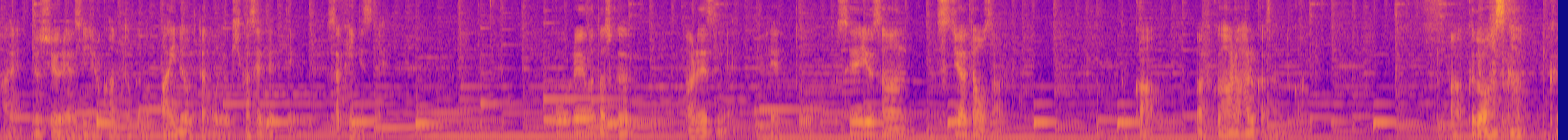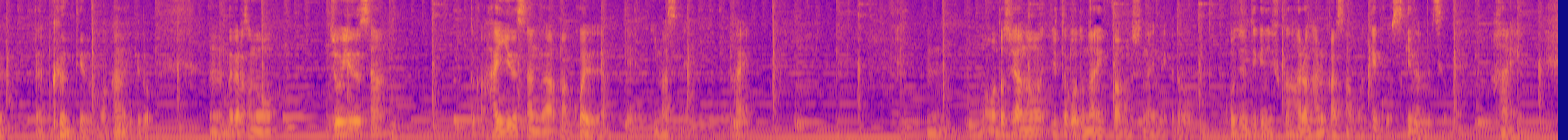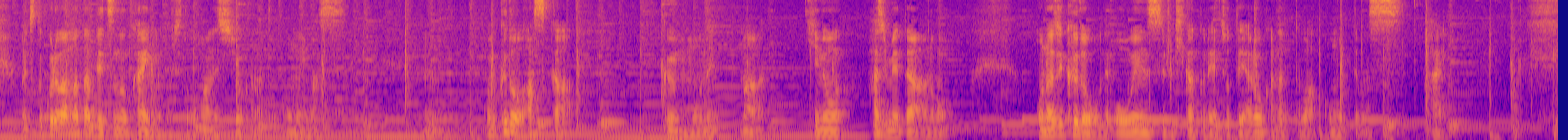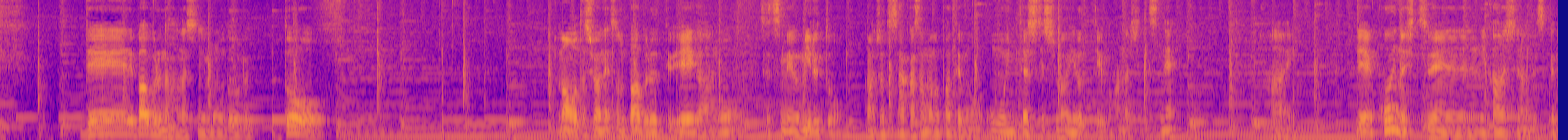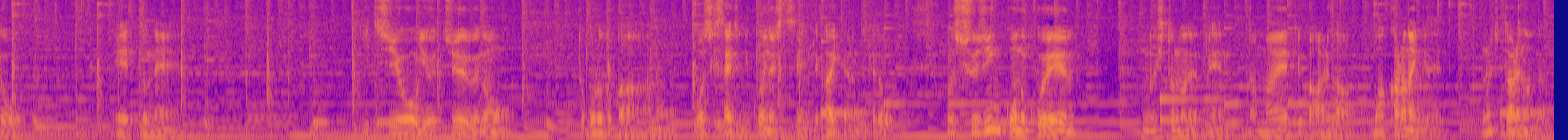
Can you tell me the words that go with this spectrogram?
はい。吉浦康弘監督の「愛の歌声を聞かせて」っていう作品ですね。これは確かあれですね。えっと声優さん土屋太鳳さんとか、まあ、福原遥さんとか。あ工藤飛鳥くんくんっていうのも分かんないけど、うん、だからその女優さんとか俳優さんがまあ声をやっていますね。はい、私あの言ったことないかもしれないんだけど個人的に福原遥さんは結構好きなんですよね。はい、ま、ちょっとこれはまた別の回にもちょっとお話ししようかなと思います、うん、この工藤飛鳥くんもねまあ昨日始めたあの同じ工藤をね応援する企画でちょっとやろうかなとは思ってます。はい。でバブルの話に戻るとまあ私はねそのバブルっていう映画の説明を見ると、まあ、ちょっと逆さまのパテマを思い出してしまうよっていうお話ですね。はい。で声の出演に関してなんですけどえー、っとね一応 YouTube のところとかあの公式サイトに声の出演って書いてあるんだけどこの主人公の声の人のね名前っていうかあれがわからないんだよね。この人誰なんだろう？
